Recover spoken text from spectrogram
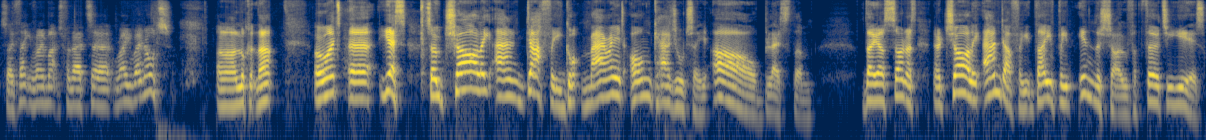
So thank you very much for that, uh, Ray Reynolds. Uh, look at that. All right. Uh, yes. So Charlie and Duffy got married on Casualty. Oh, bless them. They are so nice. Now, Charlie and Duffy, they've been in the show for 30 years.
